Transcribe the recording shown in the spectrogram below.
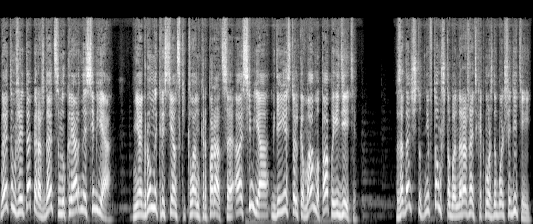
На этом же этапе рождается нуклеарная семья. Не огромный крестьянский клан-корпорация, а семья, где есть только мама, папа и дети – Задача тут не в том, чтобы нарожать как можно больше детей,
